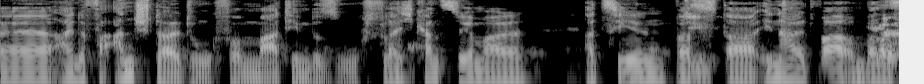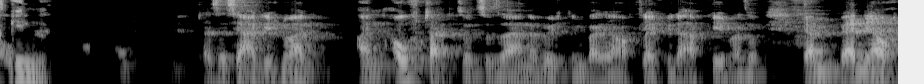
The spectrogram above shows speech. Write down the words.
äh, eine Veranstaltung vom Martin besucht. Vielleicht kannst du ja mal erzählen, was Die, da Inhalt war und was ja, es ging. Das ist ja eigentlich nur ein, ein, Auftakt sozusagen. Da würde ich den Ball ja auch gleich wieder abgeben. Also wir haben, werden ja auch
